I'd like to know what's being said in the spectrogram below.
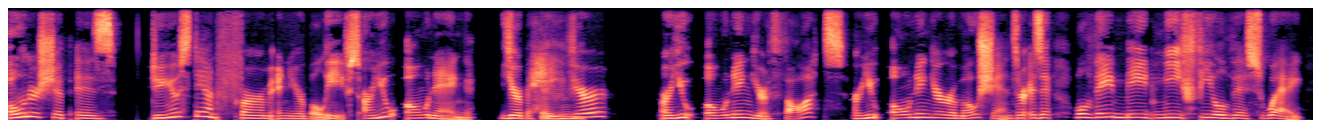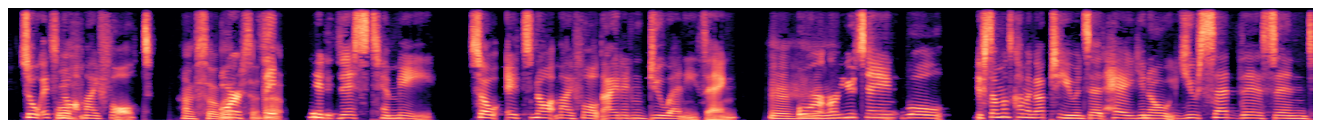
Ownership is do you stand firm in your beliefs? Are you owning your mm-hmm. behavior? Are you owning your thoughts? Are you owning your emotions? Or is it, well, they made me feel this way. So it's well, not my fault. I'm so glad or you said they that. did this to me. So it's not my fault. I didn't do anything. Mm-hmm. Or are you saying, well, if someone's coming up to you and said, hey, you know, you said this and,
